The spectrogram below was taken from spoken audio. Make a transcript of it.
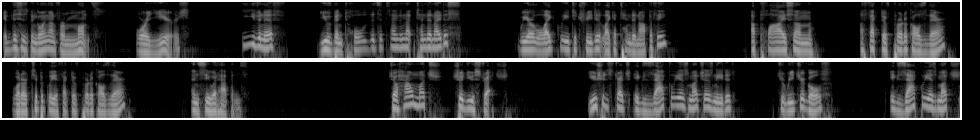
if this has been going on for months or years, even if you've been told it's a tendon- tendonitis, we are likely to treat it like a tendinopathy, apply some effective protocols there, what are typically effective protocols there, and see what happens. So, how much should you stretch? You should stretch exactly as much as needed to reach your goals exactly as much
